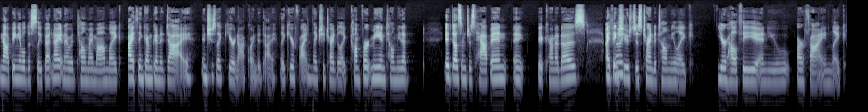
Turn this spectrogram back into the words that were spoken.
not being able to sleep at night and I would tell my mom like I think I'm going to die and she's like you're not going to die. Like you're fine. Like she tried to like comfort me and tell me that it doesn't just happen and it, it kind of does. I, I think she like- was just trying to tell me like you're healthy and you are fine like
